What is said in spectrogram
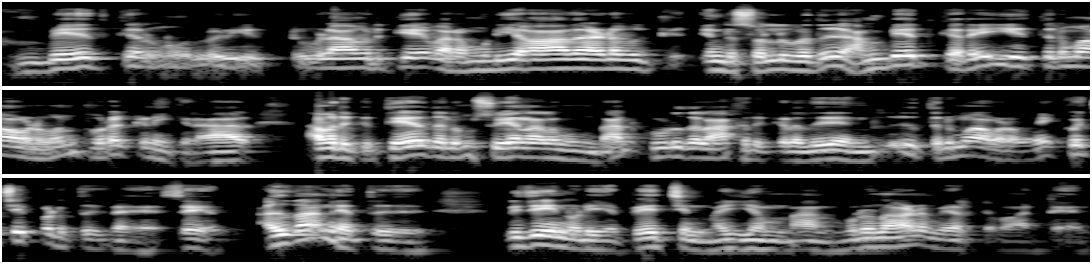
அம்பேத்கர் நூல் வெளியீட்டு விழாவிற்கே வர முடியாத அளவுக்கு என்று சொல்லுவது அம்பேத்கரை திருமாவளவன் புறக்கணிக்கிறார். அவருக்கு தேர்தலும் சுயநலமும் தான் கூடுதலாக இருக்கிறது என்று திருமாவளவனை கொச்சைப்படுத்துகிற செயல். அதுதான் நேற்று விஜயனுடைய பேச்சின் மையம். நான் ஒரு நாளும் ஏற்க மாட்டேன்.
